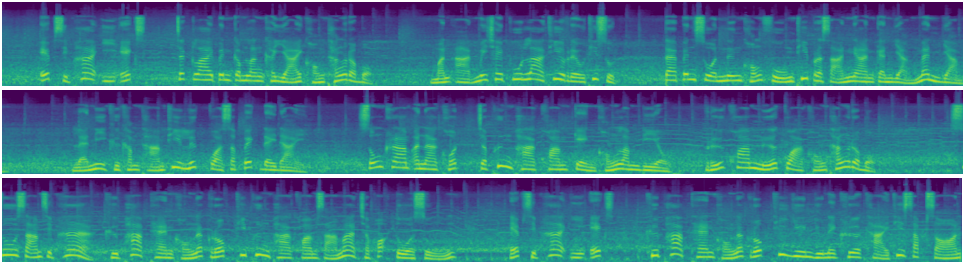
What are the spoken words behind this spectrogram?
F15EX จะกลายเป็นกำลังขยายของทั้งระบบ มันอาจไม่ใช่ผู้ล่าที่เร็วที่สุด แต่เป็นส่วนหนึ่งของฝูงที่ประสานงานกันอย่างแม่นยำ และนี่คือคำถามที่ลึกกว่าสเปคใด ๆ สงครามอนาคตจะพึ่งพาความเก่งของลำเดียว หรือความเหนือกว่าของทั้งระบบ สู้35 คือภาพแทนของนักรบที่พึ่งพาความสามารถเฉพาะตัวสูง F15EX คือภาพแทนของนักรบที่ยืนอยู่ในเครือข่ายที่ซับซ้อน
